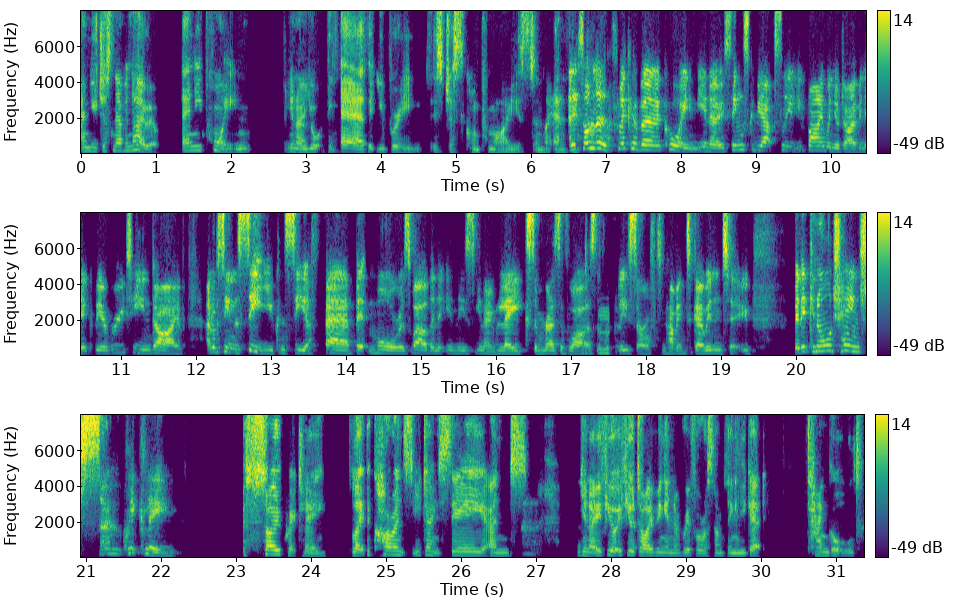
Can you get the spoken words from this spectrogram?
and you just never know. At any point, you know your the air that you breathe is just compromised and like anything. and it's on the flick of a coin you know things can be absolutely fine when you're diving. It could be a routine dive. And obviously in the sea you can see a fair bit more as well than in these you know lakes and reservoirs that the mm-hmm. police are often having to go into. But it can all change so quickly. So quickly. Like the currents you don't see and you know if you're if you're diving in a river or something and you get tangled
